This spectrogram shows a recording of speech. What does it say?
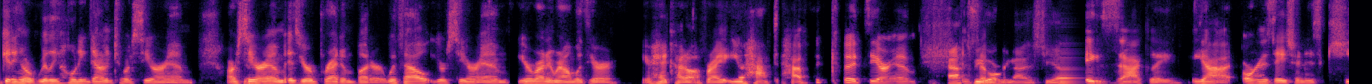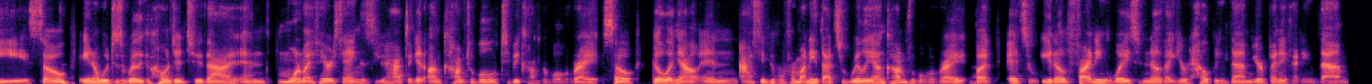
getting a really honing down into our crm our yeah. crm is your bread and butter without your crm you're running around with your your head cut off, right? You have to have a good CRM. You have and to be organized. Yeah. Exactly. Yeah. Organization is key. So, mm. you know, we just really honed into that. And one of my favorite sayings is you have to get uncomfortable to be comfortable, right? So going out and asking people for money, that's really uncomfortable, right? But it's, you know, finding ways to know that you're helping them, you're benefiting them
